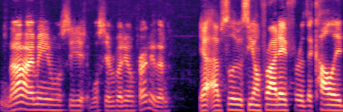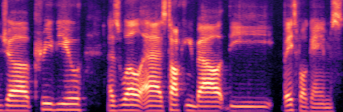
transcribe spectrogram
No, I mean we'll see. We'll see everybody on Friday then. Yeah, absolutely. We'll see you on Friday for the college uh, preview, as well as talking about the baseball games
